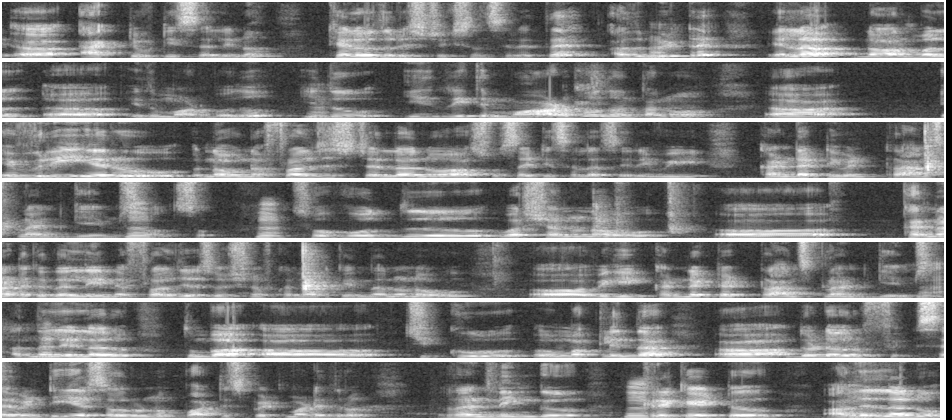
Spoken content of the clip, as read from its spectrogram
ಆಕ್ಟಿವಿಟೀಸ್ ಅಲ್ಲಿನೂ ಕೆಲವೊಂದು ರಿಸ್ಟ್ರಿಕ್ಷನ್ಸ್ ಇರುತ್ತೆ. ಅದು ಬಿಟ್ಟರೆ ಎಲ್ಲ ನಾರ್ಮಲ್ ಇದು ಮಾಡ್ಬೋದು. ಇದು ಈ ರೀತಿ ಮಾಡ್ಬೋದು ಅಂತಾನು ಎವ್ರಿ ಇಯರು ನಾವು ನೆಫ್ರಾಲಜಿಸ್ಟ್ ಎಲ್ಲಾನು ಆ ಸೊಸೈಟೀಸ್ ಎಲ್ಲ ಸೇರಿ we conduct event transplant games also so ಹೋದ ವರ್ಷನೂ ನಾವು ಕರ್ನಾಟಕದಲ್ಲಿ ನೆಫ್ರಾಲಜಿ ಅಸೋಸಿಯೇಷನ್ ಆಫ್ ಕರ್ನಾಟಕದಿಂದನೂ ನಾವು ವಿ ಕಂಡಕ್ಟೆಡ್ ಟ್ರಾನ್ಸ್ಪ್ಲಾಂಟ್ ಗೇಮ್ಸ್ ಅದನ್ನಲ್ಲಿ ಎಲ್ಲರೂ ತುಂಬ ಚಿಕ್ಕ ಮಕ್ಕಳಿಂದ ದೊಡ್ಡವರು ಸೆವೆಂಟಿ ಇಯರ್ಸ್ ಅವರು ಪಾರ್ಟಿಸಿಪೇಟ್ ಮಾಡಿದ್ರು. ರನ್ನಿಂಗು ಕ್ರಿಕೆಟ್ ಅದೆಲ್ಲಾನು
